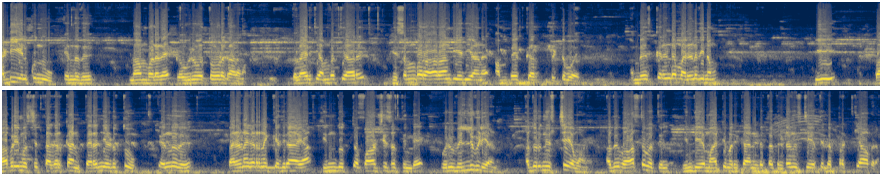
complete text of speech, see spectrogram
അടിയേൽക്കുന്നു എന്നത് നാം വളരെ ഗൗരവത്തോടെ കാണണം. തൊള്ളായിരത്തി അമ്പത്തി ആറ് ഡിസംബർ ആറാം തീയതിയാണ് അംബേദ്കർ വിട്ടുപോയത്. അംബേദ്കറിന്റെ മരണദിനം ഈ ബാബറി മസ്ജിദ് തകർക്കാൻ തെരഞ്ഞെടുത്തു എന്നത് ഭരണഘടനയ്ക്കെതിരായ ഹിന്ദുത്വ ഫാഷിസത്തിന്റെ ഒരു വെല്ലുവിളിയാണ്. അതൊരു നിശ്ചയമാണ്. അത് വാസ്തവത്തിൽ ഇന്ത്യയെ മാറ്റിമറിക്കാനെടുത്ത ദൃഢനിശ്ചയത്തിന്റെ പ്രഖ്യാപനം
